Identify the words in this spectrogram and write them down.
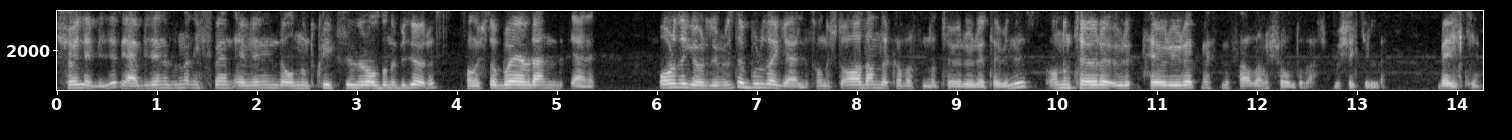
şöyle bilir. Ya biz en azından X-Men evreninde onun Quicksilver olduğunu biliyoruz. Sonuçta bu evren yani orada gördüğümüzde burada geldi. Sonuçta o adam da kafasında teori üretebilir. Onun teori teori üretmesini sağlamış oldular bu şekilde. Belki.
